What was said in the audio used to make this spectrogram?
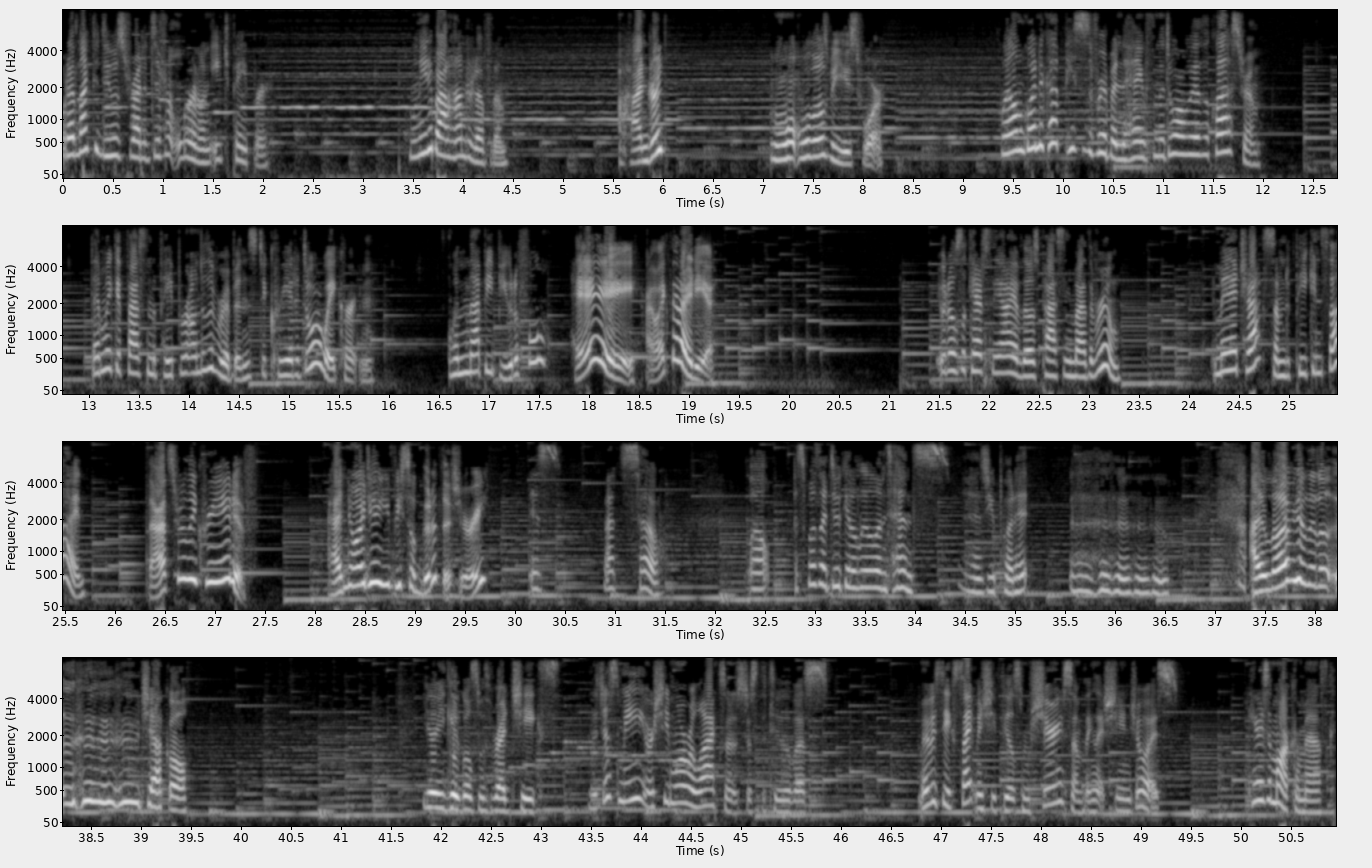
What I'd like to do is write a different word on each paper. We'll need about a hundred of them. A hundred? What will those be used for? Well, I'm going to cut pieces of ribbon to hang from the doorway of the classroom. Then we could fasten the paper onto the ribbons to create a doorway curtain. Wouldn't that be beautiful? Hey, I like that idea. It would also catch the eye of those passing by the room. It may attract some to peek inside. That's really creative. I had no idea you'd be so good at this, Yuri. Is that so? Well, I suppose I do get a little intense, as you put it. I love your little ooh hoo hoo chuckle. Yuri giggles with red cheeks. Is it just me, or is she more relaxed when it's just the two of us? Maybe it's the excitement she feels from sharing something that she enjoys. Here's a marker mask.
